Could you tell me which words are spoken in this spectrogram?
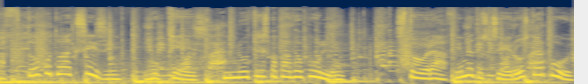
αυτό που το αξίζει. Μπουκές Νούτρες Παπαδοπούλου. Στο ράφι με τους ξηρού καρπούς.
